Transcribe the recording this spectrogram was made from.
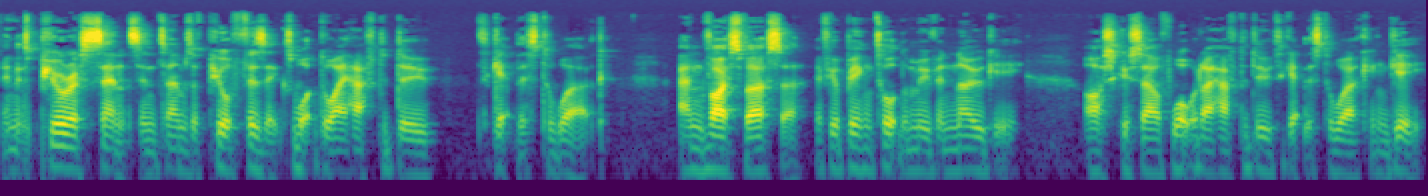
In its purest sense, in terms of pure physics, what do I have to do to get this to work? And vice versa. If you're being taught the move in no-gi, ask yourself what would I have to do to get this to work in gi?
